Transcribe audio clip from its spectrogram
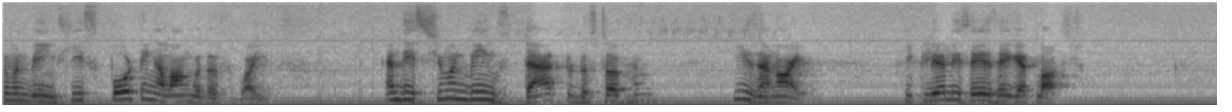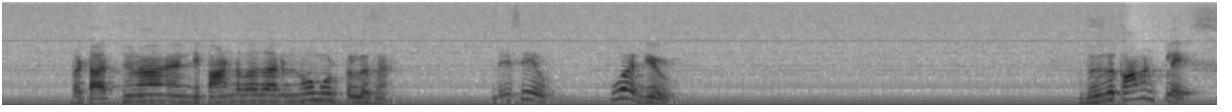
Human beings, he's sporting along with his wives. And these human beings dare to disturb him. He is annoyed. He clearly says, Hey, get lost. But Arjuna and the Pandavas are no mood to listen. They say, Who are you? This is a common place.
